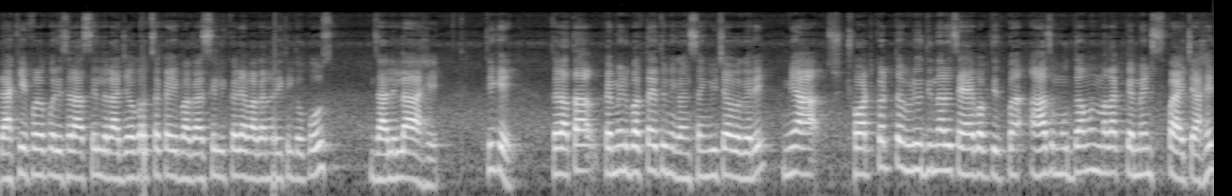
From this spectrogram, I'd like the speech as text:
डाकेफळ परिसर असेल राजावगावचा काही भाग असेल इकडच्या भागांना देखील तो पाऊस झालेला आहे. ठीक आहे? तर आता कमेंट बघताय तुम्ही घनसंगीच्या वगैरे. मी शॉर्टकट तर व्हिडिओ देणारच आहे बाबतीत पण आज मुद्दामून मला कमेंट्स पाहायचे आहेत.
